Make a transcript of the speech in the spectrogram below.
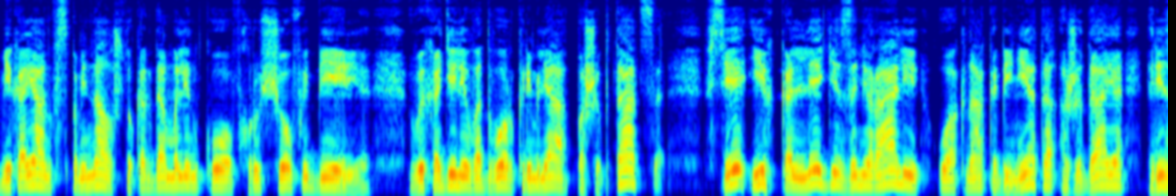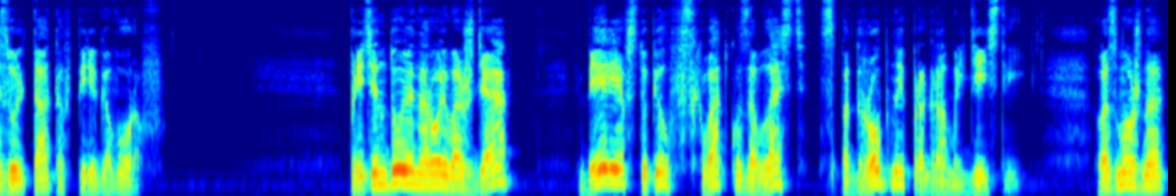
Микоян вспоминал, что когда Маленков, Хрущев и Берия выходили во двор Кремля пошептаться, все их коллеги замирали у окна кабинета, ожидая результатов переговоров. Претендуя на роль вождя, Берия вступил в схватку за власть с подробной программой действий. Возможно,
